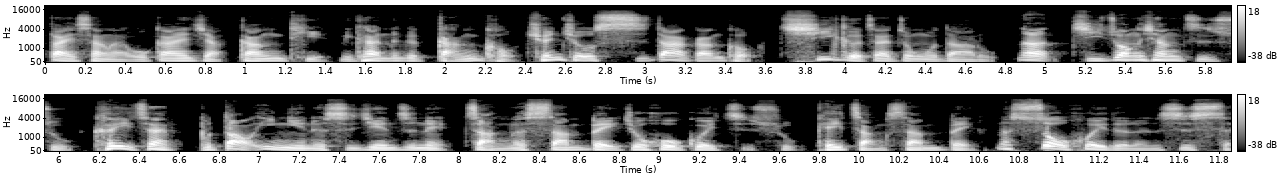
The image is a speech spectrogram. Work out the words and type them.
带上来，我刚才讲钢铁，你看那个港口，全球十大港口七个在中国大陆，那集装箱指数可以在不到一年的时间之内涨了三倍，就货柜指数可以涨三倍，那受惠的人是谁？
